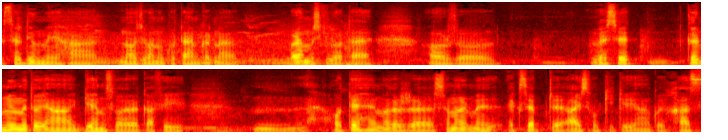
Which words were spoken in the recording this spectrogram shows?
سردیوں میں یہاں نوجوانوں کو ٹائم کرنا بڑا مشکل ہوتا ہے اور ویسے گرمیوں میں تو یہاں گیمس وغیرہ کافی ہوتے ہیں، مگر سمر میں ایکسیپٹ آئس ہاکی کے یہاں کوئی خاص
